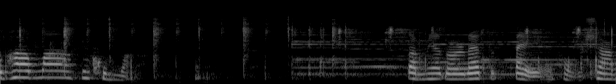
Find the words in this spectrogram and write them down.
คุณภาพมากเสื้อคลุมอะแต่เมียตอนแรกแต่ของฉัน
